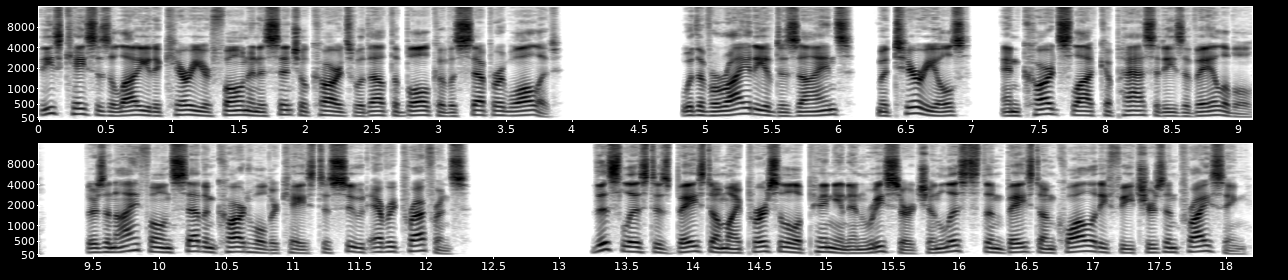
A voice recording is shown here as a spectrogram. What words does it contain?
These cases allow you to carry your phone and essential cards without the bulk of a separate wallet. With a variety of designs, materials, and card slot capacities available, there's an iPhone 7 cardholder case to suit every preference. This list is based on my personal opinion and research and lists them based on quality features and pricing.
